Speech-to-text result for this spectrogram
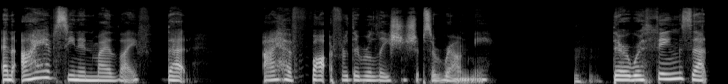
And I have seen in my life that I have fought for the relationships around me. Mhm. There were things that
